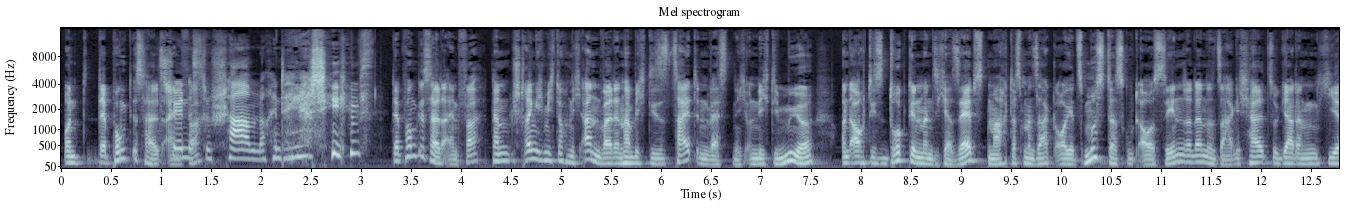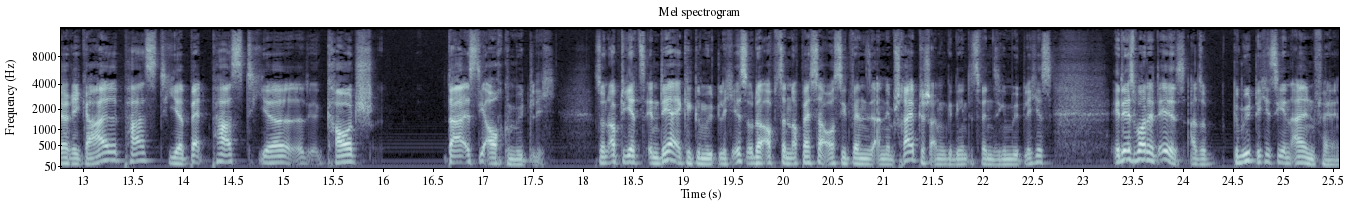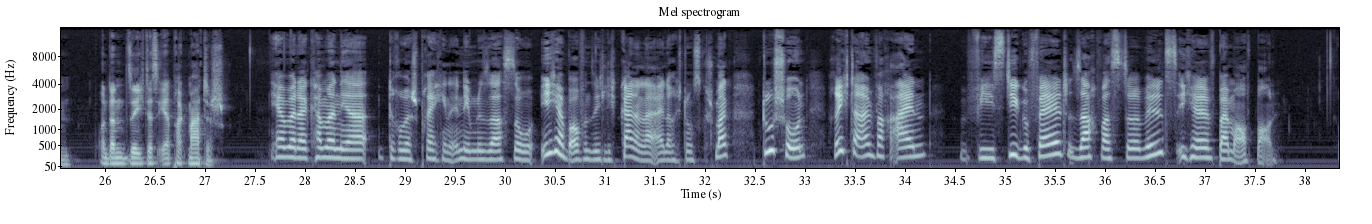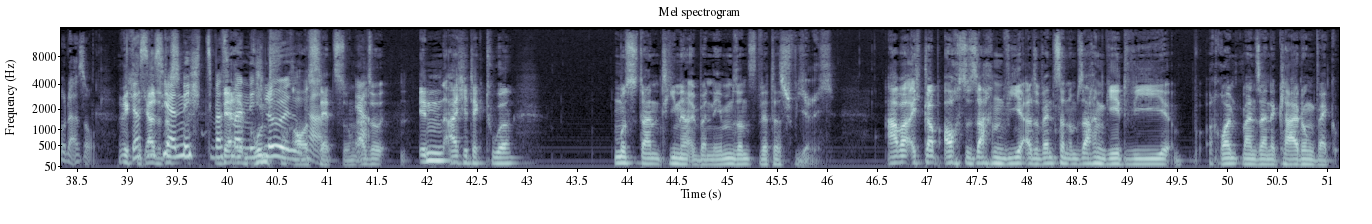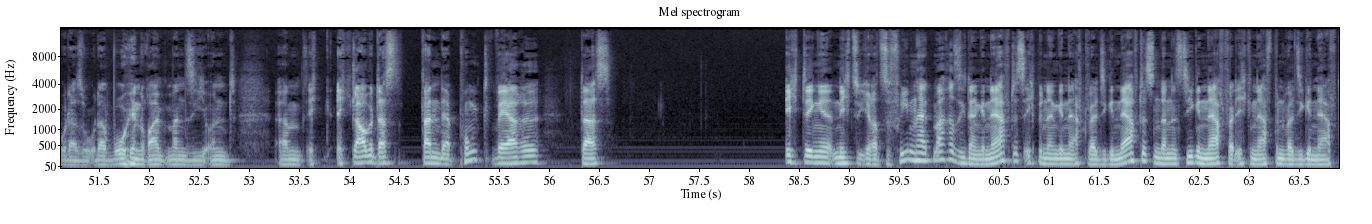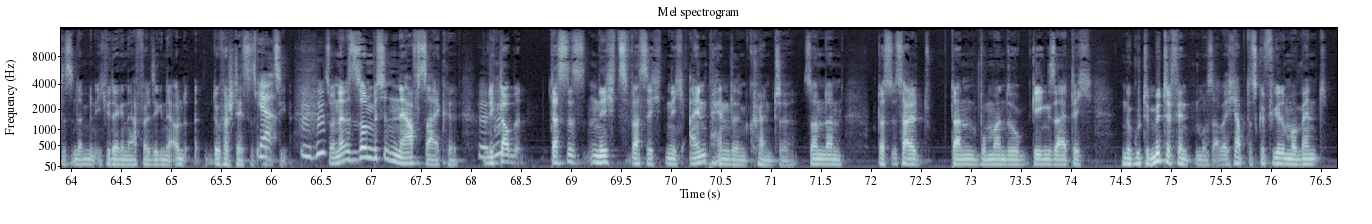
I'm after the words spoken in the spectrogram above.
Und der Punkt ist halt Schön, einfach. dass du Charme noch hinterher schiebst. Der Punkt ist halt einfach, dann strenge ich mich doch nicht an, weil dann habe ich dieses Zeitinvest nicht und nicht die Mühe und auch diesen Druck, den man sich ja selbst macht, dass man sagt, oh, jetzt muss das gut aussehen, sondern dann sage ich halt so, ja, dann hier Regal passt, hier Bett passt, hier äh, Couch, da ist die auch gemütlich. So, und ob die jetzt in der Ecke gemütlich ist oder ob es dann noch besser aussieht, wenn sie an dem Schreibtisch angelehnt ist, wenn sie gemütlich ist, it is what it is. Also gemütlich ist sie in allen Fällen. Und dann sehe ich das eher pragmatisch. Ja, aber da kann man ja drüber sprechen, indem du sagst, so, ich habe offensichtlich keinerlei Einrichtungsgeschmack, du schon, richte einfach ein, wie es dir gefällt, sag, was du willst, ich helfe beim Aufbauen. Oder so. Richtig, das also ist ja nichts, was man nicht lösen kann. Ja. Also Innenarchitektur muss dann Tina übernehmen, sonst wird das schwierig. Aber ich glaube auch so Sachen wie, also wenn es dann um Sachen geht, wie räumt man seine Kleidung weg oder so, oder wohin räumt man sie? Und ähm, ich, ich glaube, dass dann der Punkt wäre, dass ich Dinge nicht zu ihrer Zufriedenheit mache, sie dann genervt ist, ich bin dann genervt, weil sie genervt ist und dann ist sie genervt, weil ich genervt bin, weil sie genervt ist und dann bin ich wieder genervt, weil sie genervt und du verstehst das Ja. Prinzip. So, und dann ist es so ein bisschen ein Nervcycle. Und ich glaube, das ist nichts, was ich nicht einpendeln könnte, sondern das ist halt dann, wo man so gegenseitig eine gute Mitte finden muss. Aber ich habe das Gefühl, im Moment,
